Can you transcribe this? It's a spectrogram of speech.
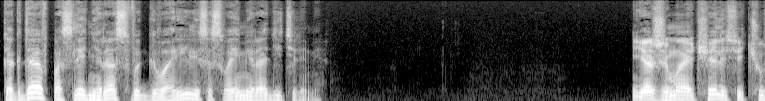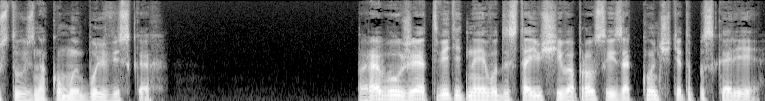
Когда в последний раз вы говорили со своими родителями? Я сжимаю челюсть и чувствую знакомую боль в висках. Пора бы уже ответить на его достающие вопросы и закончить это поскорее.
